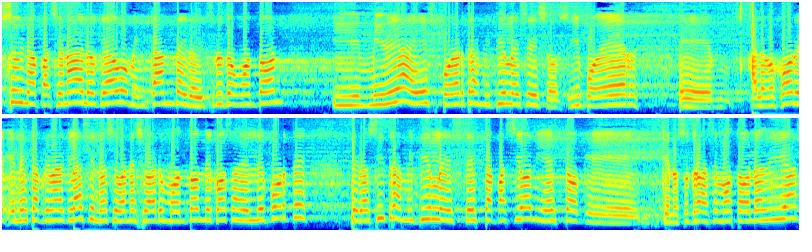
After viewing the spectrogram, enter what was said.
soy una apasionada de lo que hago, me encanta y lo disfruto un montón. Y mi idea es poder transmitirles eso, ¿sí? poder, eh, a lo mejor en esta primera clase no se van a llevar un montón de cosas del deporte, pero sí transmitirles esta pasión y esto que, que nosotros hacemos todos los días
